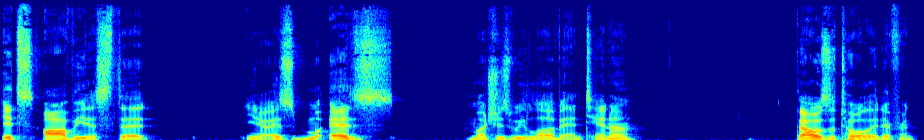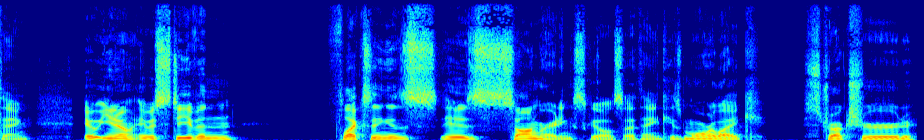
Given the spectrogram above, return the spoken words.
It's obvious that you know, as as much as we love Antenna, that was a totally different thing. It, you know, it was Stephen flexing his his songwriting skills. I think he's more like structured.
